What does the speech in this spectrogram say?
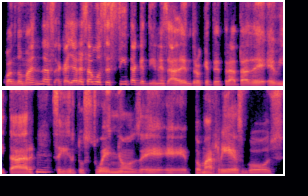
cuando mandas a callar esa vocecita que tienes adentro que te trata de evitar seguir tus sueños, eh, eh, tomar riesgos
